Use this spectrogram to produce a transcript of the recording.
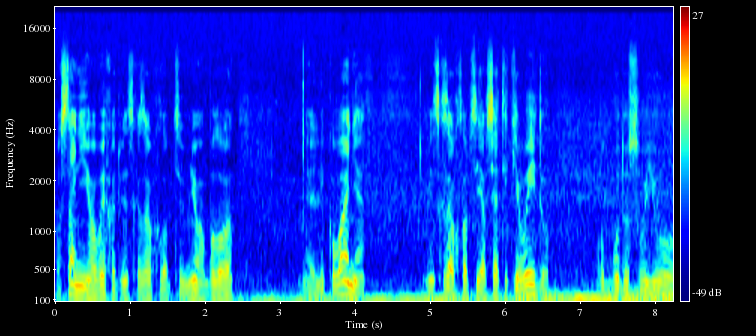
Останній його виход він сказав хлопцям, в нього було е, лікування. Він сказав, хлопці, я все-таки вийду, от буду свою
